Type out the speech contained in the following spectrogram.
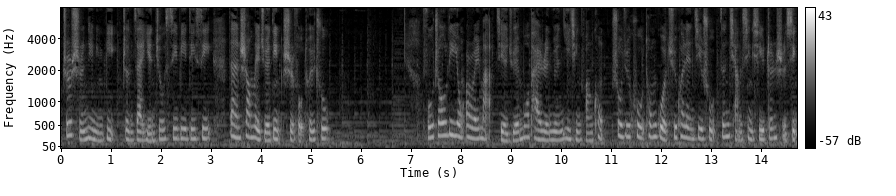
支持匿名币，正在研究 CBDC，但尚未决定是否推出。福州利用二维码解决摸排人员疫情防控，数据库通过区块链技术增强信息真实性。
